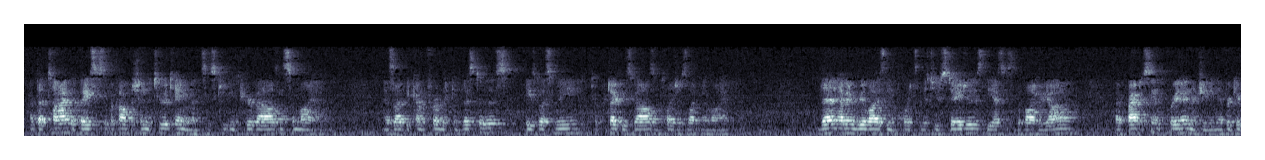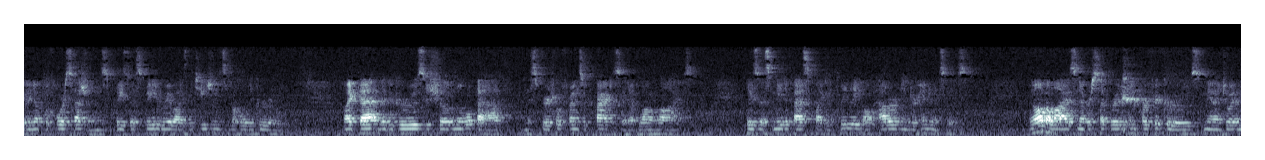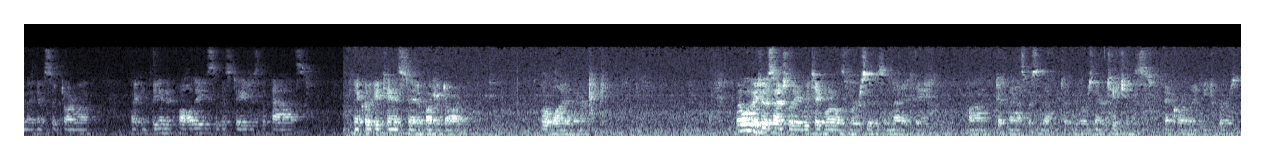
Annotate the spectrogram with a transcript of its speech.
At that time, the basis of accomplishing the two attainments is keeping pure vows and samaya. As I become firmly convinced of this, please bless me to protect these vows and pledges like my life. Then, having realized the importance of the two stages, the essence of the Vajrayana, by practicing with great energy, and never giving up before sessions, please bless me to realize the teachings of the Holy Guru. Like that, may the Gurus who show the noble path and the spiritual friends who practice it have long lives. Please bless me to pacify completely all outer and inner hindrances. In all my lives, never separated from perfect gurus, may I enjoy the magnificent Dharma by completing the qualities of the stages, of the paths, and quickly attain the state of Vajradhara. Or lie there. But what we do essentially, we take one of those verses and meditate on different aspects of that particular verse and their teachings that correlate each verse.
